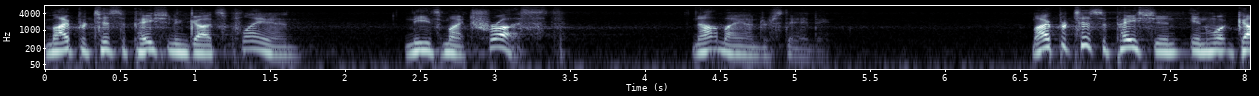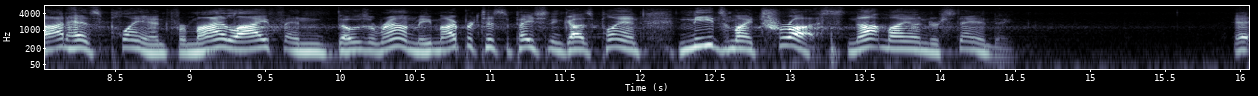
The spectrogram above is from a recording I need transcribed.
My participation in God's plan needs my trust, not my understanding. My participation in what God has planned for my life and those around me, my participation in God's plan needs my trust, not my understanding. Eh,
